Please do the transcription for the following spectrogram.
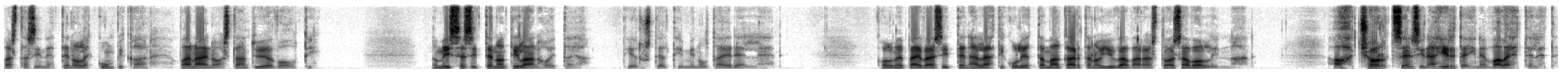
Vastasin, etten ole kumpikaan, vaan ainoastaan työvouti. No missä sitten on tilanhoitaja, tiedusteltiin minulta edelleen. Kolme päivää sitten hän lähti kuljettamaan kartanon jyvävarastoa Savonlinnaan. Ah, Jortsen, sinä hirteinen valehtelet.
